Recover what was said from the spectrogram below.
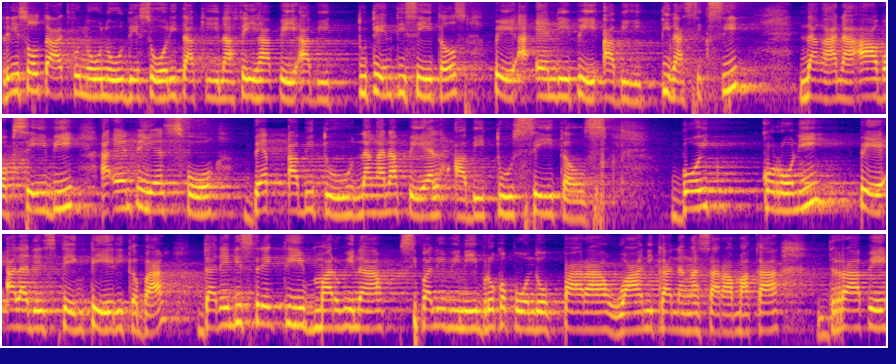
Resultaat fu no no de sori taki na VHP abi 20 zetels, P a NDP abi tina 60 na nga na ABOP SABI, a NPS 4, BEP ABI 2, na nga na PL ABI 2 SATLs. Boyd Coroni, pe ala de steng teri keba da de districti marwina sipaliwini brokopondo para wanika nanga saramaka drape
